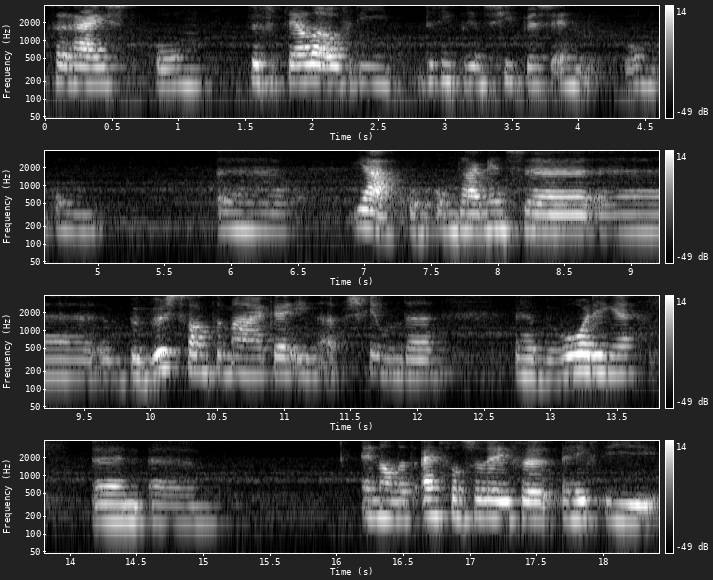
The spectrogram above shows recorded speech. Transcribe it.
gereisd om te vertellen over die drie principes en om, om, eh, ja, om, om daar mensen eh, bewust van te maken in eh, verschillende bewoordingen. En, en aan het eind van zijn leven heeft hij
